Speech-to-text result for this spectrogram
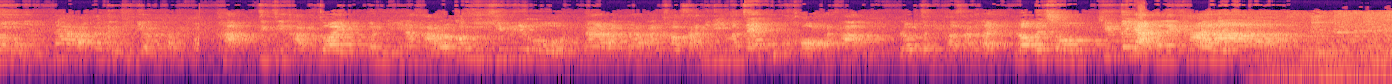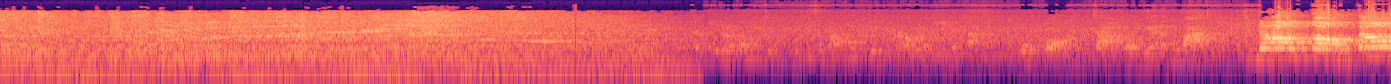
สนุกน่ารักกันเลยทีเดียวนะคะพี่ก้อยค่ะ จริงๆค่ะพี่ก้อยวันนี้นะคะ เราก็มีคลิปวิดีโอน่ารักน่ารักข่าวสารดีๆมาแจ้งผู้ปกครองนะคะ เราจะมีข่าวสารอะไรเราไปชมคลิปตัวอย่างกันเลยค่ะอันนี้เราก็มีคุณครูที่จะมาพูดคุยกับเราวันนี้นะคะครูกองจากโรงเรียนอนุบาล โดมตรงต้น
